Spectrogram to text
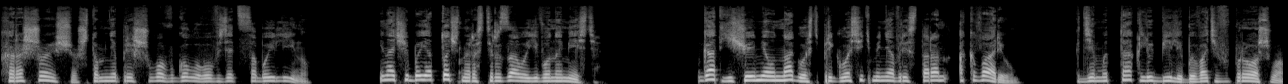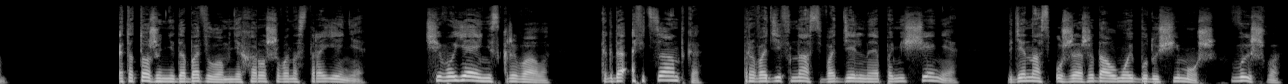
Хорошо еще, что мне пришло в голову взять с собой Лину, иначе бы я точно растерзала его на месте. Гад еще имел наглость пригласить меня в ресторан «Аквариум», где мы так любили бывать в прошлом. Это тоже не добавило мне хорошего настроения, чего я и не скрывала, когда официантка, проводив нас в отдельное помещение, где нас уже ожидал мой будущий муж, вышла.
